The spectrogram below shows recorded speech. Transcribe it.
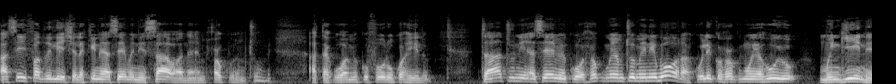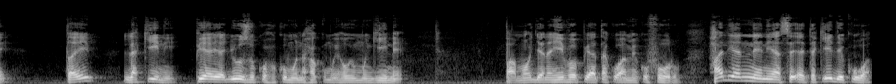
Asifadhilishe lakini aseme ni sawa na hukumu ya mtumi. Atakuwa amekufuru kwa hilo. Tatu ni aseme kuwa hukumu ya mtumi ni bora kuliko hukumu ya huyu mwingine. Taib lakini pia yajuzu kuhukumu na hukumu ya huyu mwingine pamoja na hivyo pia atakuwa amekufuru. Hali ya nne ni atakidi kuwa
